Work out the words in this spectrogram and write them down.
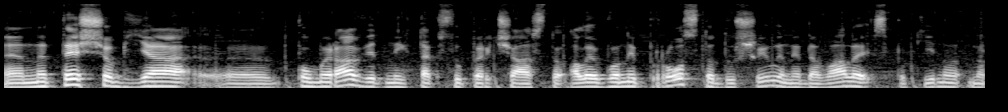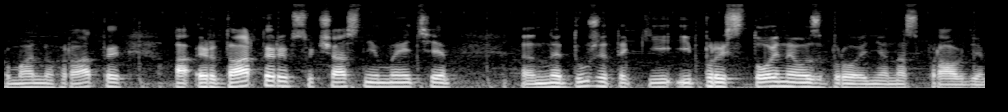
Е, Не те, щоб я е, помирав від них так супер часто, але вони просто душили, не давали спокійно нормально грати. А ердартери в сучасній меті е, не дуже такі і пристойне озброєння насправді.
